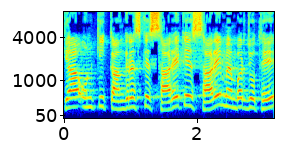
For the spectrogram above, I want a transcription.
क्या उनकी कांग्रेस के सारे के सारे मेंबर जो थे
